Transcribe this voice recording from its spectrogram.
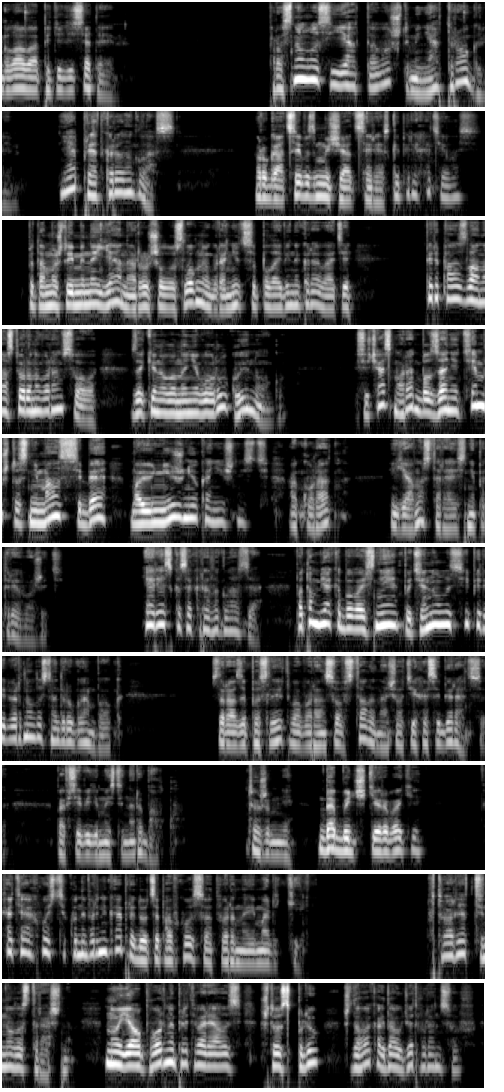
Глава 50. Проснулась я от того, что меня трогали. Я приоткрыла глаз. Ругаться и возмущаться резко перехотелось. Потому что именно я нарушила условную границу половины кровати. Переползла на сторону Воронцова, закинула на него руку и ногу. Сейчас Марат был занят тем, что снимал с себя мою нижнюю конечность, аккуратно, явно стараясь не потревожить. Я резко закрыла глаза — Потом якобы во сне потянулась и перевернулась на другой бок. Сразу после этого Воронцов встал и начал тихо собираться, по всей видимости, на рыбалку. Тоже мне добытчики-рыбаки. Хотя хвостику наверняка придутся по вкусу отварные мальки. В туалет тянуло страшно, но я упорно притворялась, что сплю, ждала, когда уйдет Воронцов.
